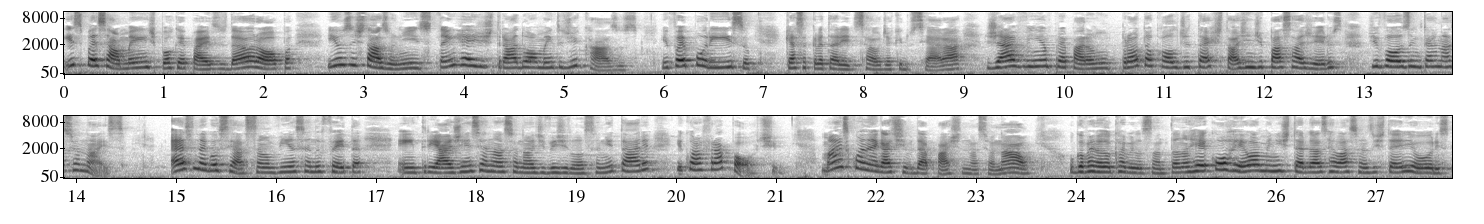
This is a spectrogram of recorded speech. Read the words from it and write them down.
especialmente porque países da Europa e os Estados Unidos têm registrado o aumento de casos. E foi por isso que a Secretaria de Saúde aqui do Ceará já vinha preparando um protocolo de testagem de passageiros de voos internacionais. Essa negociação vinha sendo feita entre a Agência Nacional de Vigilância Sanitária e com a Fraporte. Mas com a negativa da parte nacional, o governador Camilo Santana recorreu ao Ministério das Relações Exteriores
